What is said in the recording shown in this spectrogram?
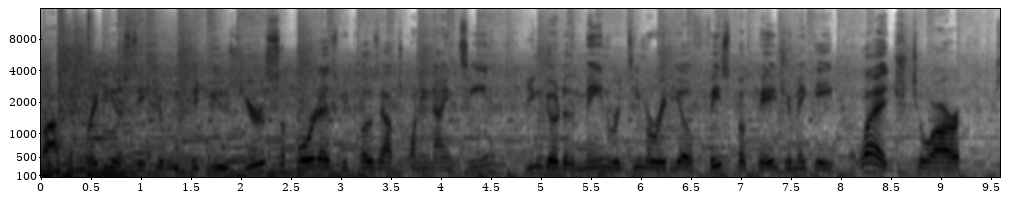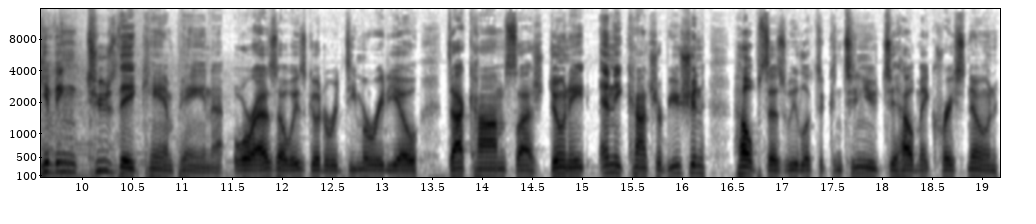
Nonprofit radio station. We could use your support as we close out 2019. You can go to the main Redeemer Radio Facebook page and make a pledge to our Giving Tuesday campaign. Or as always, go to redeemerradio.com slash donate. Any contribution helps as we look to continue to help make Christ known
